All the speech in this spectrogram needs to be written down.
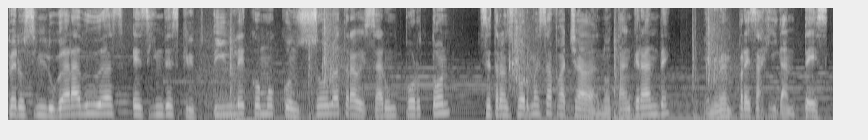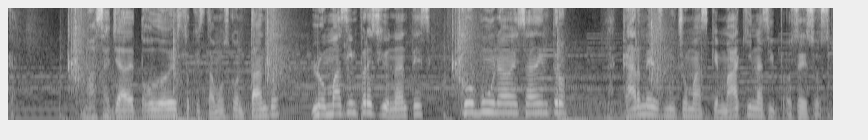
Pero sin lugar a dudas es indescriptible cómo con solo atravesar un portón se transforma esa fachada no tan grande en una empresa gigantesca. Más allá de todo esto que estamos contando, lo más impresionante es cómo una vez adentro la carne es mucho más que máquinas y procesos,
